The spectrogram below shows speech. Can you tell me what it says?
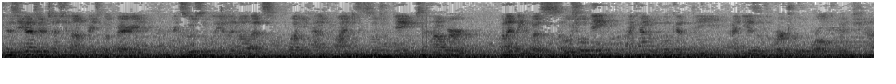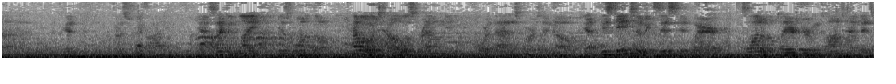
because you guys are touching on Facebook very exclusively, and I know that's what you kind of find as social games. However, when I think of a social game, I kind of look at the ideas of the virtual world, which uh, I forget professor. Yeah, Second Life is one of them. Habbo Hotel was around even before that, as far as I know. Yeah. These games have existed where it's a lot of player-driven content. It's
